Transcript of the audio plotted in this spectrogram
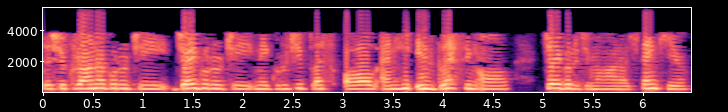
So Shukrana Guruji, Jai Guruji, may Guruji bless all and he is blessing all. Jai Guruji Maharaj. Thank you.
